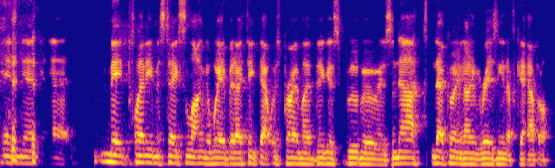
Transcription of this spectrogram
And then, uh, made plenty of mistakes along the way, but I think that was probably my biggest boo boo is not not going on and raising enough capital.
